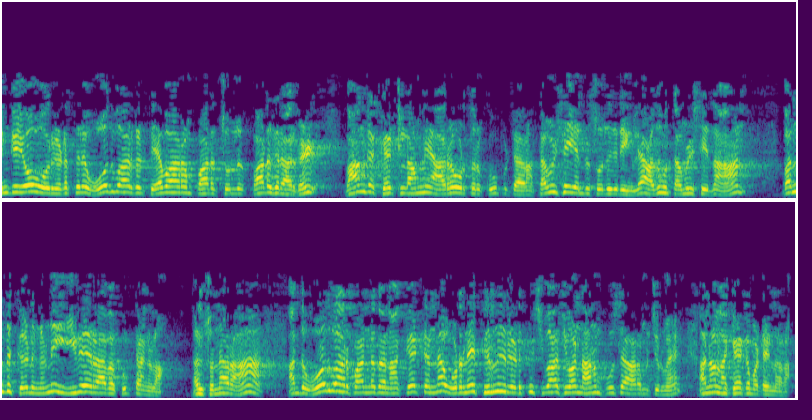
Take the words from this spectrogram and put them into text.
எங்கேயோ ஒரு இடத்துல ஓதுவார்கள் தேவாரம் பாட சொல்லு பாடுகிறார்கள். வாங்க கேட்கலாம்னு யாரோ ஒருத்தர் கூப்பிட்டாராம். தமிழ்சை என்று சொல்லுகிறீங்களே அதுவும் தமிழ்சை தான். வந்து கேளுங்கன்னு இவேராவை கூப்பிட்டாங்களாம். அது சொன்னாராம் அந்த ஓதுவார் பாடினதை நான் கேட்டேன்னா உடனே திருநீர் எடுத்து சிவா சிவான்னு நானும் பூச ஆரம்பிச்சிருவேன். அதனால நான் கேட்க மாட்டேன்னாராம்.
